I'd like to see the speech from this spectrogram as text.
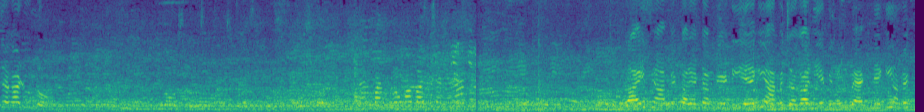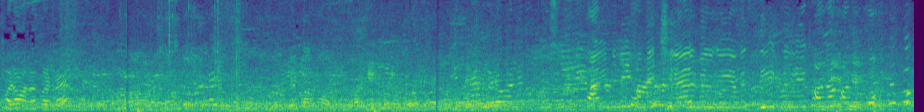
जगह ढूंढो। गाइस यहाँ पे करंट अपडेट ये है कि यहाँ पे जगह नहीं है, बिल्कुल बैठने की, हमें खड़ा होना पड़ रहा है। फाइनली हमें चेयर मिल मिल गई खाना खाने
